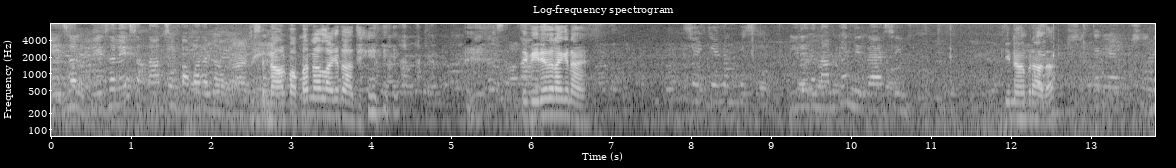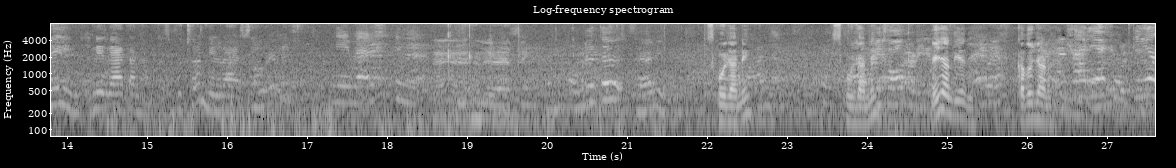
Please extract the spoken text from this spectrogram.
ਹੇਜ਼ਲ ਹੇਜ਼ਲ ਹੈ ਸਤਨਾਮ ਸਿੰਘ ਪਾਪਾ ਦਾ ਨਾਮ। ਹੈ ਹਾਂ ਜੀ। ਨਾਲ ਪਾਪਾ ਨਾਲ ਲੱਗ ਦਾਦੀ ਤੇ ਵੀਰੇ ਦਾ ਨਾਂ ਕਿਨਾ ਹੈ? ਵੀਰੇ ਦਾ ਨਾਮ ਕਾ ਨਿਰਵੈਰ ਸਿੰਘ। ਕੀ ਨਾਮ ਭਰਾ ਦਾ? ਨਹੀਂ ਨਿਰਵੈਰ ਦਾ ਨਾਮ ਦੱਸ। ਪੁੱਛੋ ਨਿਰਵੈਰ ਸਿੰਘ। ਸਕੂਲ ਜਾਣੀ ਸਕੂਲ ਜਾਣੀ ਨਹੀਂ ਜਾਂਦੀ ਹਜੇ। ਕਦੋਂ ਜਾਣਾ? ਸਾਰੀਆਂ ਛੁੱਟੀਆਂ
